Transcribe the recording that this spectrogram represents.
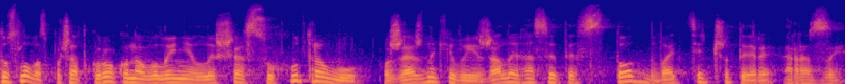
До слова, з початку року на Волині лише суху траву пожежники виїжджали гасити 124 рази.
